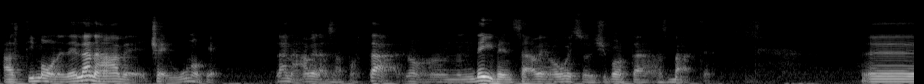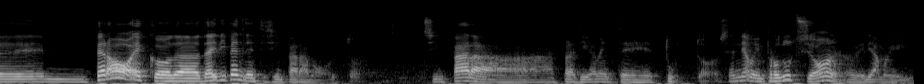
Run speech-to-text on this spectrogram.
al timone della nave, c'è uno che la nave la sa portare, no? non devi pensare, vabbè, ma questo ci porta a sbattere. Eh, però ecco, da, dai dipendenti si impara molto, si impara praticamente tutto. Se andiamo in produzione, noi vediamo i,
